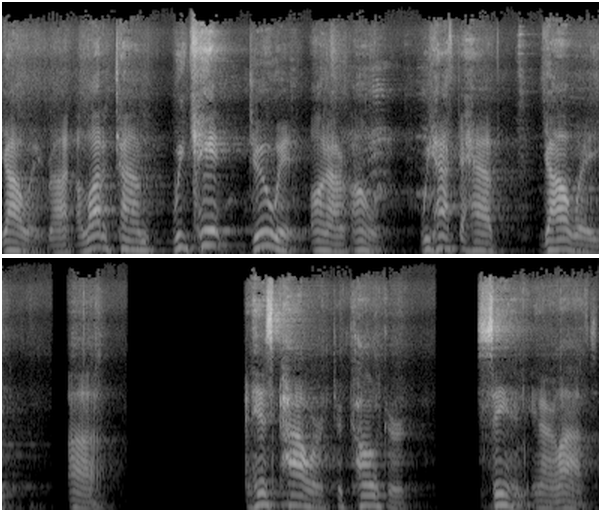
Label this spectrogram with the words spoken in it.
Yahweh, right? A lot of time we can't do it on our own. We have to have Yahweh uh, and His power to conquer sin in our lives.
